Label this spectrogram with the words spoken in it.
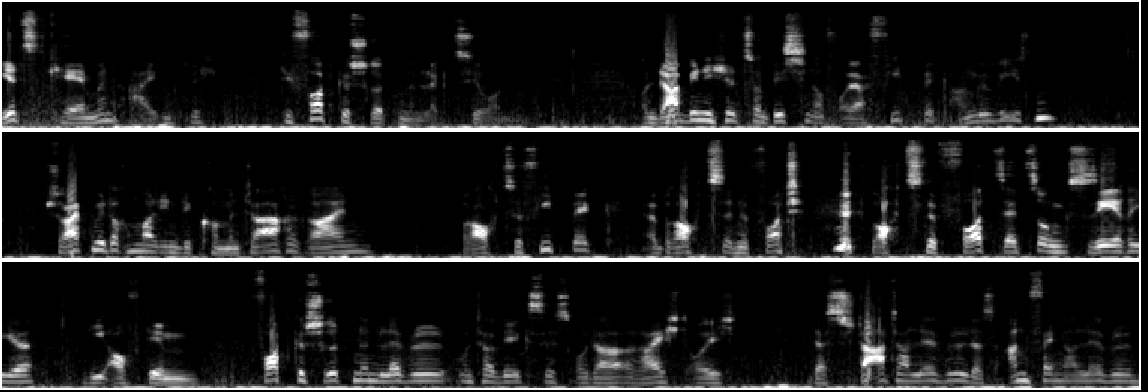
Jetzt kämen eigentlich die fortgeschrittenen Lektionen. Und da bin ich jetzt ein bisschen auf euer Feedback angewiesen. Schreibt mir doch mal in die Kommentare rein, braucht ihr Feedback, äh, braucht es eine, Fort eine Fortsetzungsserie, die auf dem fortgeschrittenen Level unterwegs ist oder reicht euch das Starterlevel, das Anfängerlevel?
